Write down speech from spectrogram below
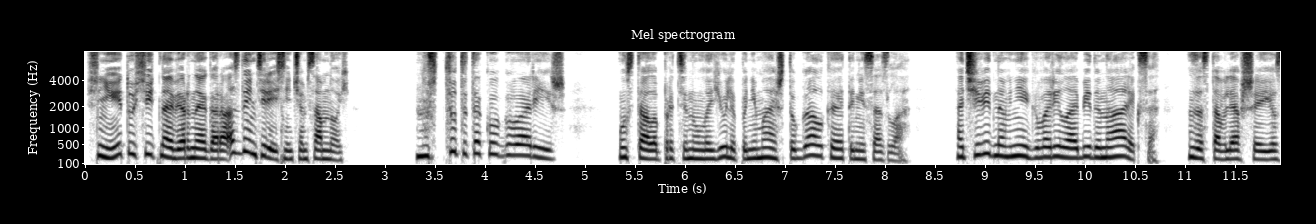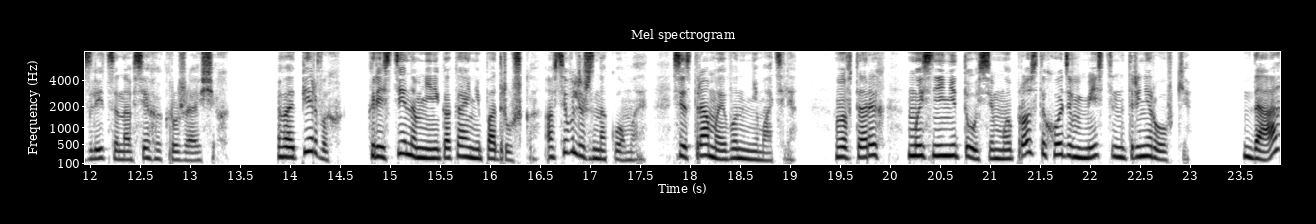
С ней тусить, наверное, гораздо интереснее, чем со мной». «Ну что ты такое говоришь?» Устало протянула Юля, понимая, что Галка — это не со зла. Очевидно, в ней говорила обида на Алекса, заставлявшая ее злиться на всех окружающих. Во-первых, Кристина мне никакая не подружка, а всего лишь знакомая, сестра моего нанимателя. Во-вторых, мы с ней не тусим, мы просто ходим вместе на тренировки. Да?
